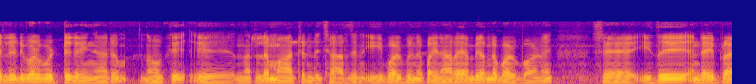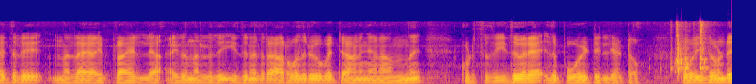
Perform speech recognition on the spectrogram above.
എൽ ഇ ഡി ബൾബ് ഇട്ട് കഴിഞ്ഞാലും നമുക്ക് നല്ല മാറ്റമുണ്ട് ചാർജിന്. ഈ ബൾബിന് പതിനാറ് ആമ്പിയറിന്റെ ബൾബാണ്. പക്ഷേ ഇത് എന്റെ അഭിപ്രായത്തിൽ നല്ല അഭിപ്രായമില്ല. അതിലും നല്ലത് ഇതിനെത്ര അറുപത് രൂപയ്ക്കാണ് ഞാൻ അന്ന് കൊടുത്തത്. ഇതുവരെ ഇത് പോയിട്ടില്ല കേട്ടോ. അപ്പോൾ ഇതുകൊണ്ട്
